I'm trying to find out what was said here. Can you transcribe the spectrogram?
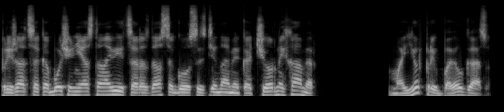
«Прижаться к обочине и остановиться!» — раздался голос из динамика. «Черный хаммер!» Майор прибавил газу.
